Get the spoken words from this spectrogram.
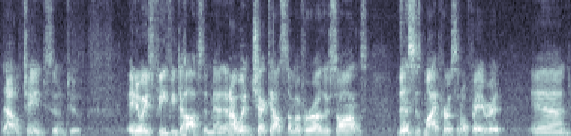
That'll change soon, too. Anyways, Fefe Dobson, man, and I went and checked out some of her other songs. This is my personal favorite, and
